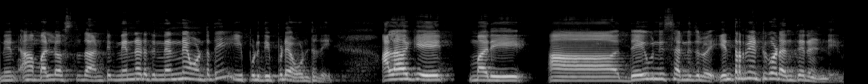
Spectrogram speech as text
నిన్ ఆ, మళ్ళీ వస్తుందా అంటే నిన్నటిది నిన్నే ఉంటుంది ఇప్పుడు ఇప్పుడే ఉంటుంది. అలాగే మరి ఆ, దేవుని సన్నిధిలో ఇంటర్నెట్ కూడా అంతేనండి.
